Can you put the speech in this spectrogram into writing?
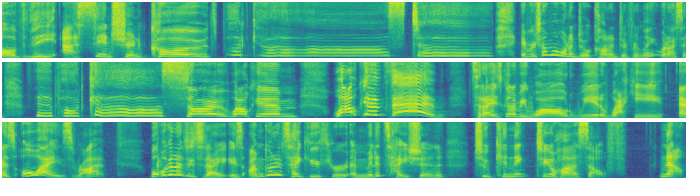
of the Ascension Codes podcast. Every time I want to do it kind of differently when I say the podcast. So, welcome, welcome, fam. Today's going to be wild, weird, wacky, as always, right? What we're going to do today is I'm going to take you through a meditation to connect to your higher self. Now,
